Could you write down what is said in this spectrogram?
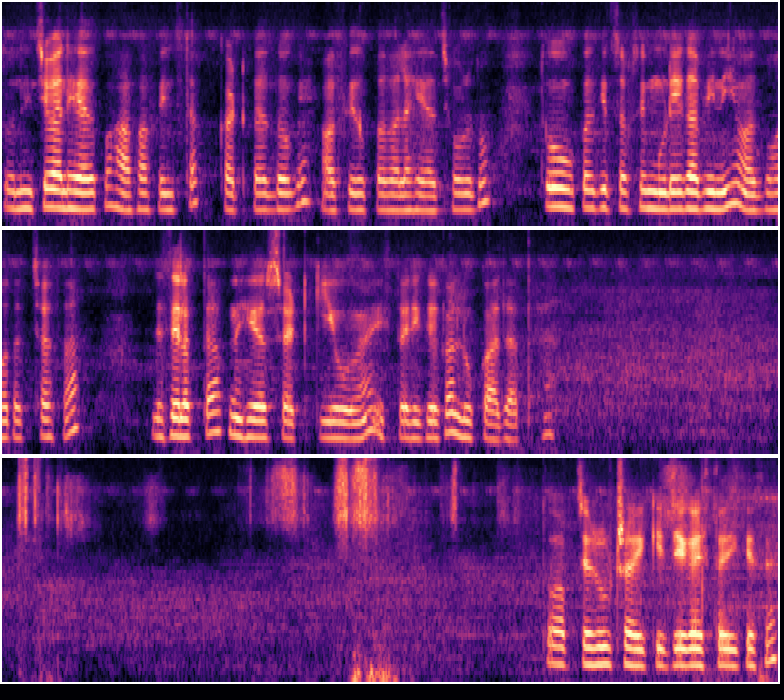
तो नीचे वाले हेयर को हाफ़ हाफ़ इंच तक कट कर दोगे और फिर ऊपर वाला हेयर छोड़ दो। तो ऊपर की तरफ़ से मुड़ेगा भी नहीं और बहुत अच्छा सा, जैसे लगता है अपने हेयर सेट किए हुए हैं, इस तरीके का लुक आ जाता है। तो आप ज़रूर ट्राई कीजिएगा इस तरीके से।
